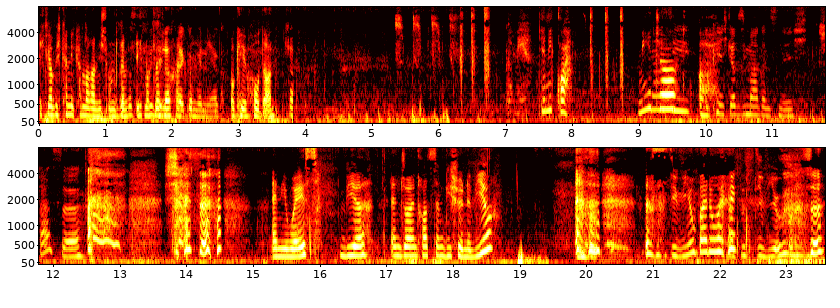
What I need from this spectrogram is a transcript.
ich glaube, ich kann die Kamera nicht umdrehen. Ich mach gleich noch rein. Okay, hold on. Vieni qua. Mija. Okay, ich glaube, sie mag uns nicht. Scheiße. Scheiße. Anyways, wir enjoyen trotzdem die schöne View. das ist die View, by the way. Das ist die View. Warte.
